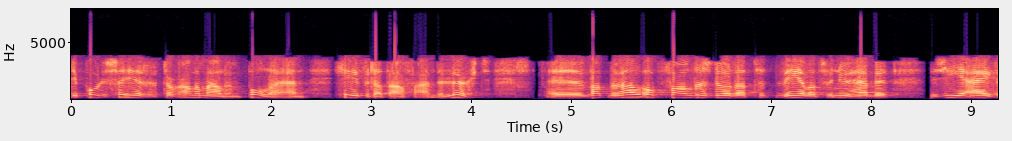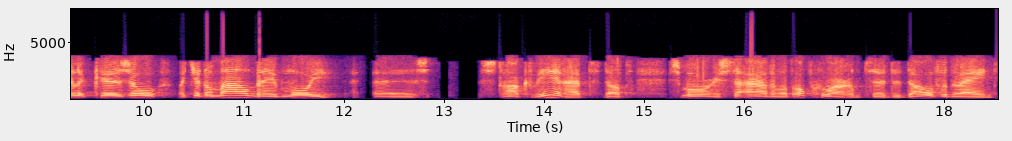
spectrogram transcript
die produceren toch allemaal hun pollen en geven dat af aan de lucht. Uh, wat me wel opvalt is doordat het weer wat we nu hebben, zie je eigenlijk uh, zo wat je normaal bij mooi strak weer hebt. Dat s'morgens de aarde wordt opgewarmd, de dauw verdwijnt.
